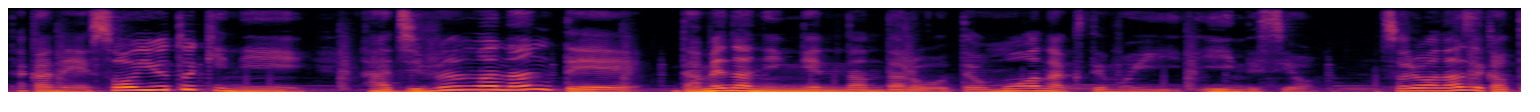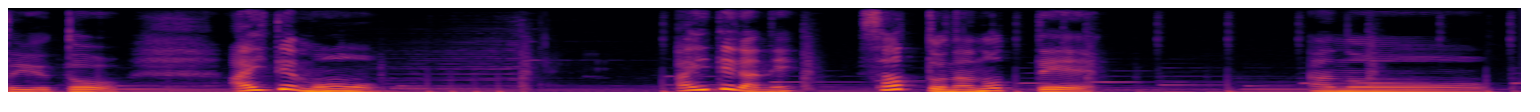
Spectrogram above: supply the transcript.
だかねそういう時にあ自分はなんてダメな人間なんだろうって思わなくてもいいいいんですよ。それはなぜかというと相手も相手がねさっと名乗って、あのー、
